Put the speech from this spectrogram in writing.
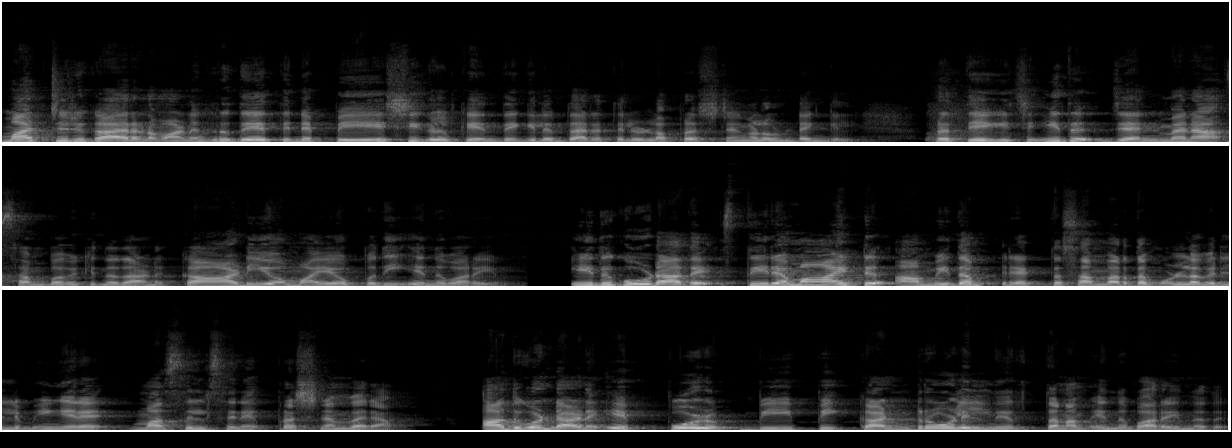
മറ്റൊരു കാരണമാണ് ഹൃദയത്തിന്റെ പേശികൾക്ക് എന്തെങ്കിലും തരത്തിലുള്ള പ്രശ്നങ്ങൾ ഉണ്ടെങ്കിൽ പ്രത്യേകിച്ച് ഇത് ജന്മന സംഭവിക്കുന്നതാണ്. കാർഡിയോ മയോപ്പതി എന്ന് പറയും. ഇതുകൂടാതെ സ്ഥിരമായിട്ട് അമിതം രക്തസമ്മർദ്ദം ഉള്ളവരിലും ഇങ്ങനെ മസിൽസിന് പ്രശ്നം വരാം. അതുകൊണ്ടാണ് എപ്പോഴും ബി പി കൺട്രോളിൽ നിർത്തണം എന്ന് പറയുന്നത്.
